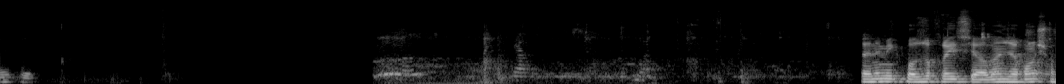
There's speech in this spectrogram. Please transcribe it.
Neyse. Benim ilk bozuk reis ya. Bence konuşma.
